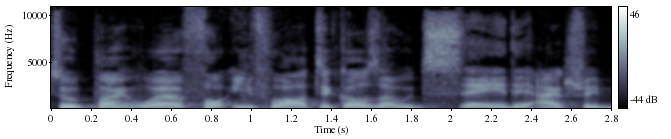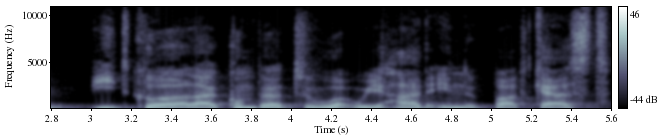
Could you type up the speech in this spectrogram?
to a point where for info articles, I would say they actually beat Koala compared to what we had in the podcast.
